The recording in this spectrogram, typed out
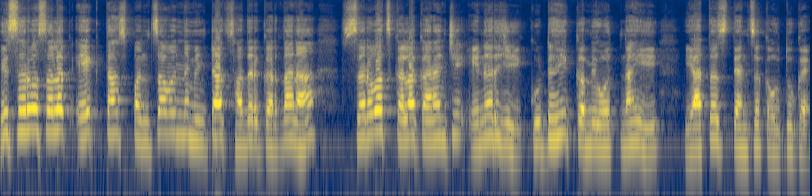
हे सर्व सलग एक तास पंचावन्न मिनिटात सादर करताना सर्वच कलाकारांची एनर्जी कुठेही कमी होत नाही यातच त्यांचं कौतुक आहे.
